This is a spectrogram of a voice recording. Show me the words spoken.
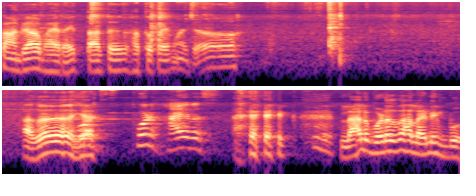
तांब्या बाहेर आहे ताट हातात आहे माझ्या. अगं ह्या फोड- हाय रस लाल भडक झालाय लिंबू.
